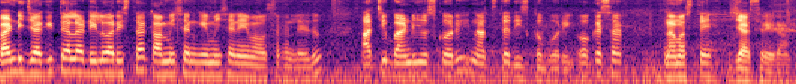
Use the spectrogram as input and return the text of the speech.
బండి జగిత్యాల డెలివరీ ఇస్తా కమిషన్ గిమిషన్ ఏం అవసరం లేదు. వచ్చి బండి చూసుకోరి నచ్చితే తీసుకోపోరి. ఓకే సార్. నమస్తే. జయ శ్రీరామ్.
